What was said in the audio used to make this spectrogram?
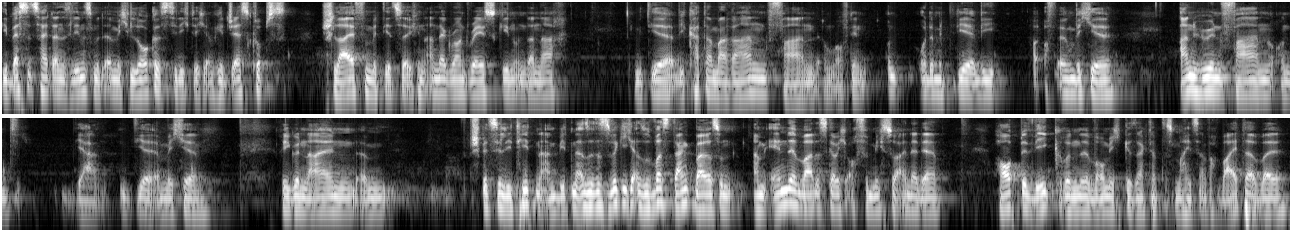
die beste Zeit deines Lebens mit irgendwelchen Locals, die dich durch irgendwelche Jazzclubs schleifen, mit dir zu solchen Underground-Raves gehen und danach mit dir wie Katamaran fahren auf den, und, oder mit dir wie auf irgendwelche Anhöhen fahren und ja, dir irgendwelche regionalen ähm, Spezialitäten anbieten. Also das ist wirklich also was Dankbares und am Ende war das, glaube ich, auch für mich so einer der Hauptbeweggründe, warum ich gesagt habe, das mache ich jetzt einfach weiter, weil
